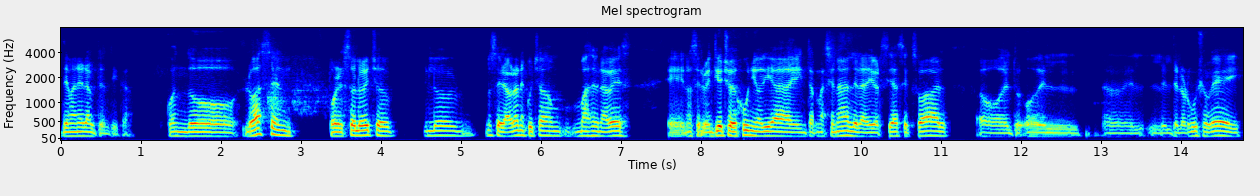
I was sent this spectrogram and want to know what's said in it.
de manera auténtica. Cuando lo hacen por el solo hecho, no sé, habrán escuchado más de una vez, eh, no sé, el 28 de junio, Día Internacional de la Diversidad Sexual, o, del, del, orgullo gay,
